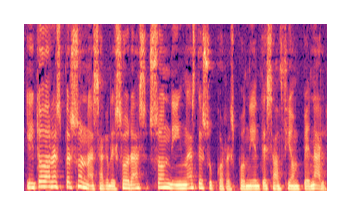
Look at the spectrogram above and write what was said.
Y todas las personas agresoras son dignas de su correspondiente sanción penal.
